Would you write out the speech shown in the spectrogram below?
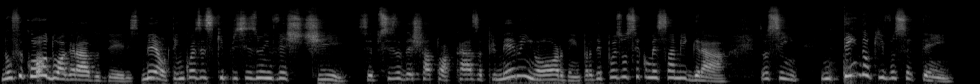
Não ficou do agrado deles. Meu, tem coisas que precisam investir. Você precisa deixar a tua casa primeiro em ordem, para depois você começar a migrar. Então, assim, entenda o que você tem.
